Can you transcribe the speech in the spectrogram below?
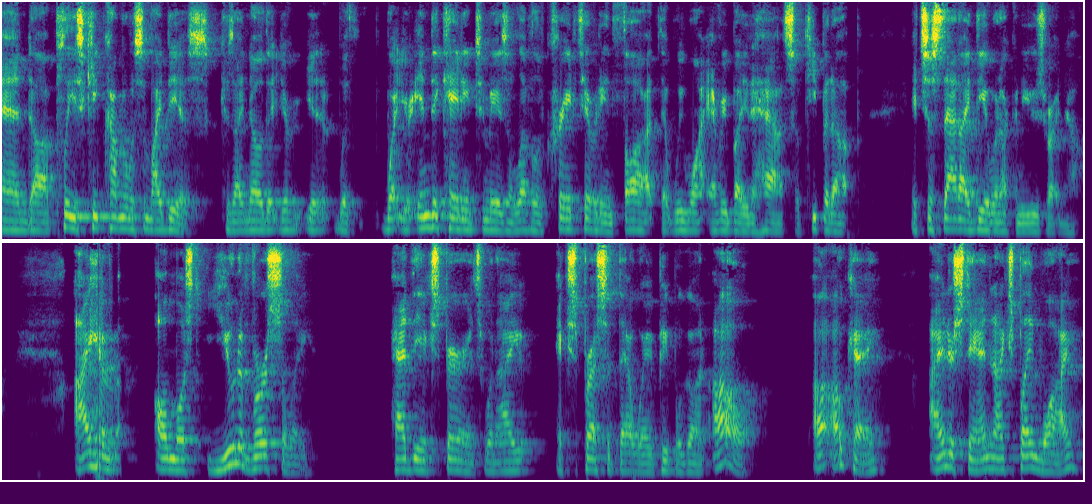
And uh, please keep coming with some ideas because I know that you're, you're with what you're indicating to me is a level of creativity and thought that we want everybody to have. So keep it up. It's just that idea we're not going to use right now. I have almost universally had the experience when I express it that way, people going, oh, uh, okay, I understand. And I explain why,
